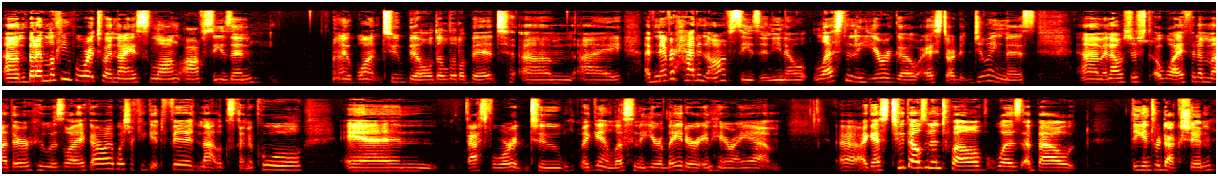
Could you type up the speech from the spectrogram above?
um, but I'm looking forward to a nice long off season. I want to build a little bit. Um, I I've never had an off season. You know, less than a year ago, I started doing this, um, and I was just a wife and a mother who was like, "Oh, I wish I could get fit, and that looks kind of cool." And fast forward to again, less than a year later, and here I am. Uh, I guess 2012 was about the introduction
